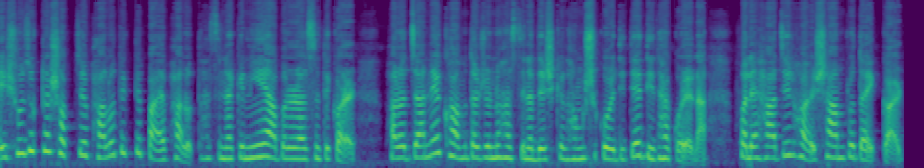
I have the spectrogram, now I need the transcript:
এই সুযোগটা সবচেয়ে ভালো দেখতে পায় ভারত। হাসিনাকে নিয়ে আবার রাজনীতি করার। ভারত জানে ক্ষমতার জন্য হাসিনা দেশকে ধ্বংস করে দিতে দ্বিধা করে না। ফলে হাজির হয় সাম্প্রদায়িক কার্ড।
